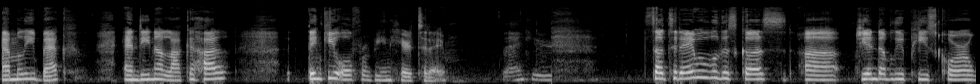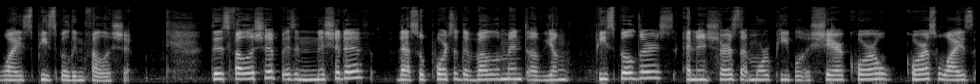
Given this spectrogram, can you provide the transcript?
Emily Beck, and Dina Lakehal. Thank you all for being here today. Thank you. So today we will discuss uh, GNWP's Cora Weiss Peace Building Fellowship. This fellowship is an initiative that supports the development of young peace builders and ensures that more people share Cora, Cora's Weiss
